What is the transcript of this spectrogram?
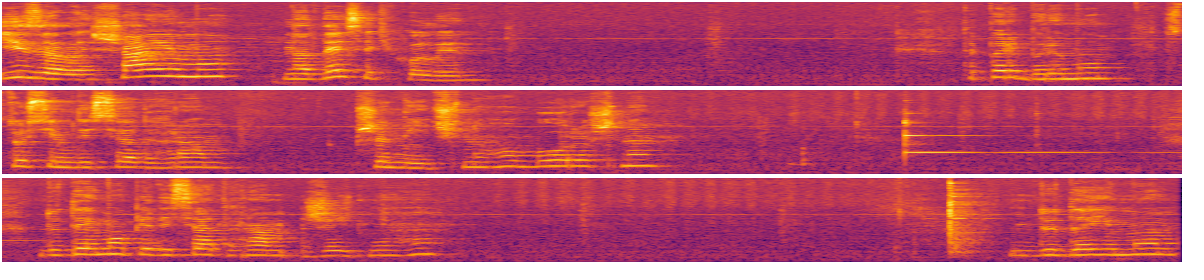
і залишаємо на 10 хвилин. Тепер беремо 170 грам пшеничного борошна. Додаємо 50 грам житнього. Додаємо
